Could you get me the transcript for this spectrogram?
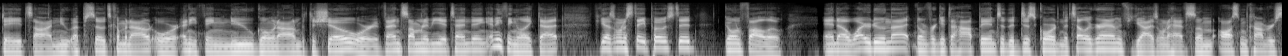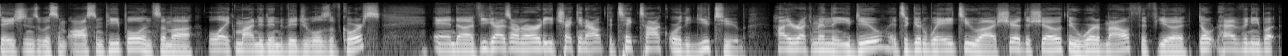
updates on new episodes coming out or anything new going on with the show or events I'm going to be attending, anything like that. If you guys want to stay posted, go and follow. And uh, while you're doing that, don't forget to hop into the Discord and the Telegram if you guys want to have some awesome conversations with some awesome people and some uh, like minded individuals, of course. And uh, if you guys aren't already checking out the TikTok or the YouTube, highly recommend that you do. It's a good way to uh, share the show through word of mouth. If you don't have any, but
